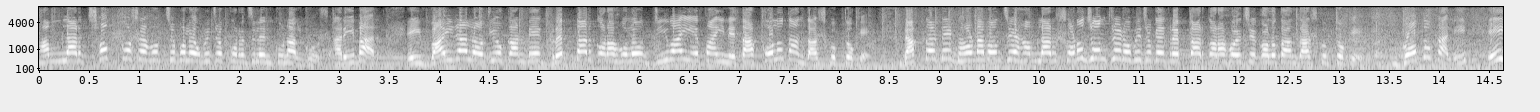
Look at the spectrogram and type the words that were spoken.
হামলার ছক কষা হচ্ছে বলে অভিযোগ করেছিলেন কুণাল ঘোষ। আর এবার এই ভাইরাল অডিও কাণ্ডে গ্রেপ্তার করা হলো ডিওয়াইএফআই নেতা কলতান দাশগুপ্তকে। ডাক্তারদের ধর্ণামঞ্চে হামলার ষড়যন্ত্রের অভিযোগে গ্রেপ্তার করা হয়েছে কলতান দাশগুপ্তকে। গতকালই এই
